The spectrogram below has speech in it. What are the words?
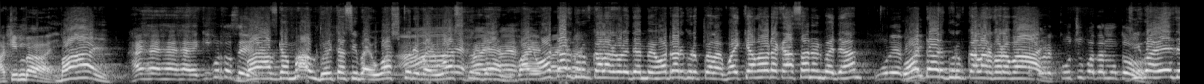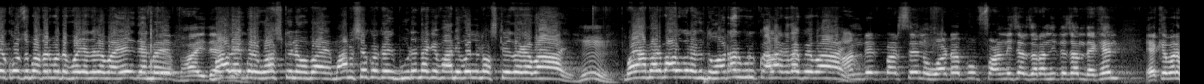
হাকিম ভাই। ভাই। হ্যাঁ হ্যাঁ হ্যাঁ হ্যাঁ কি করতেছে ভাই আজকে মাল ধুইতাছি ভাই ওয়াশ করি ভাই ওয়াশ করে হায়, দেন। ভাই হায়, ওয়াটার গ্রুপ কালার করে দেন ভাই ওয়াটার গ্রুপ কালার ভাই ক্যামেরাটা কাছে আনেন ভাই দেন। ওয়াটার গ্রুপ কালার করে ভাই। কচু পাতার মতো। জি ভাই এই যে কচু পাতার মধ্যে ভরে যাবে ভাই এই দেন ভাই। ভাই। মাল একবার ওয়াশ করলাম ভাই। মানুষের কথা বুড়ে নাকি পানি বলে নষ্ট হয়ে যাবে ভাই। হুম। ভাই আমার মালগুলো কিন্তু ওয়াটার গ্রুপ কালার থাকবে ভাই। হান্ড্রেড পার্সেন্ট ওয়াটারপ্রুফ ফার্নিচার যারা নিতে চান দেখেন একেবারে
